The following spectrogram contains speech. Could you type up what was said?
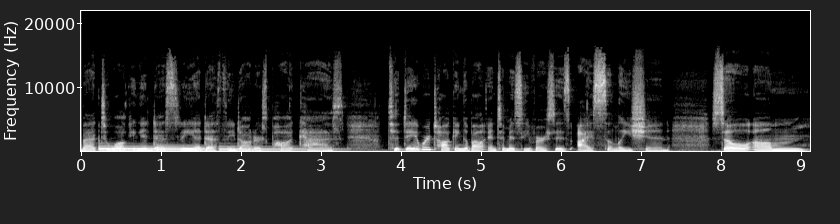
welcome back to Walking in Destiny, a Destiny Daughters podcast. Today we're talking about intimacy versus isolation. So, um,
